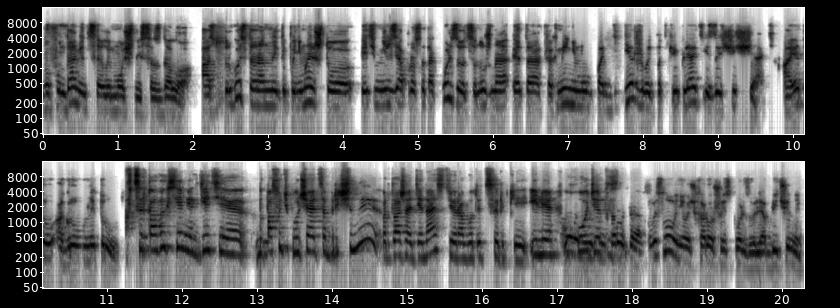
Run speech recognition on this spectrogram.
ну, фундамент целый мощный создало. А с другой стороны, ты понимаешь, что этим нельзя просто так пользоваться, нужно это как минимум поддерживать, подкреплять и защищать. А это огромный труд. В цирковых семьях дети, ну, по сути, получается, обречены продолжать династию, работать в цирке или уходят будет... Хорошее, вы слово не очень хорошее использовали, обречены.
